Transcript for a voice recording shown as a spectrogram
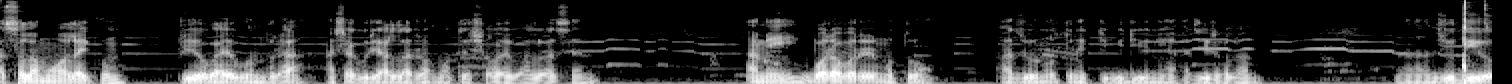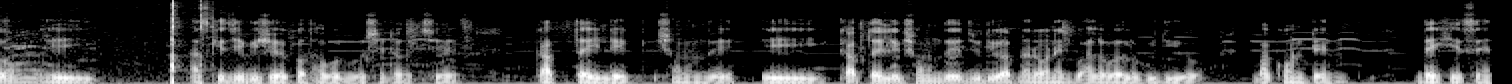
আসসালামু আলাইকুম, প্রিয় ভাই বন্ধুরা। আশা করি আল্লাহর রহমতে সবাই ভালো আছেন। আমি বরাবরের মতো আজও নতুন একটি ভিডিও নিয়ে হাজির হলাম। যদিও এই আজকে যে বিষয়ে কথা বলব সেটা হচ্ছে কাপ্তাই লেক সম্বন্ধে। এই কাপ্তাই লেক সম্বন্ধে যদিও আপনারা অনেক ভালো ভালো ভিডিও বা কন্টেন্ট দেখেছেন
